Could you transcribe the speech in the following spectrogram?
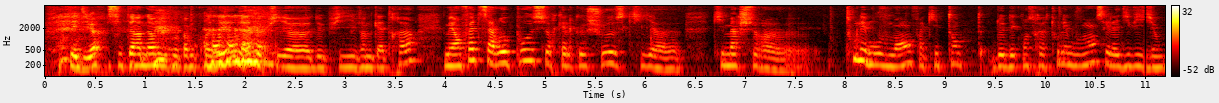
C'est dur. Si t'es un homme, il faut pas me croiser là, depuis, euh, depuis 24 heures. Mais en fait, ça repose sur quelque chose qui, euh, qui marche sur euh, tous les mouvements, enfin qui tente de déconstruire tous les mouvements, c'est la division.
